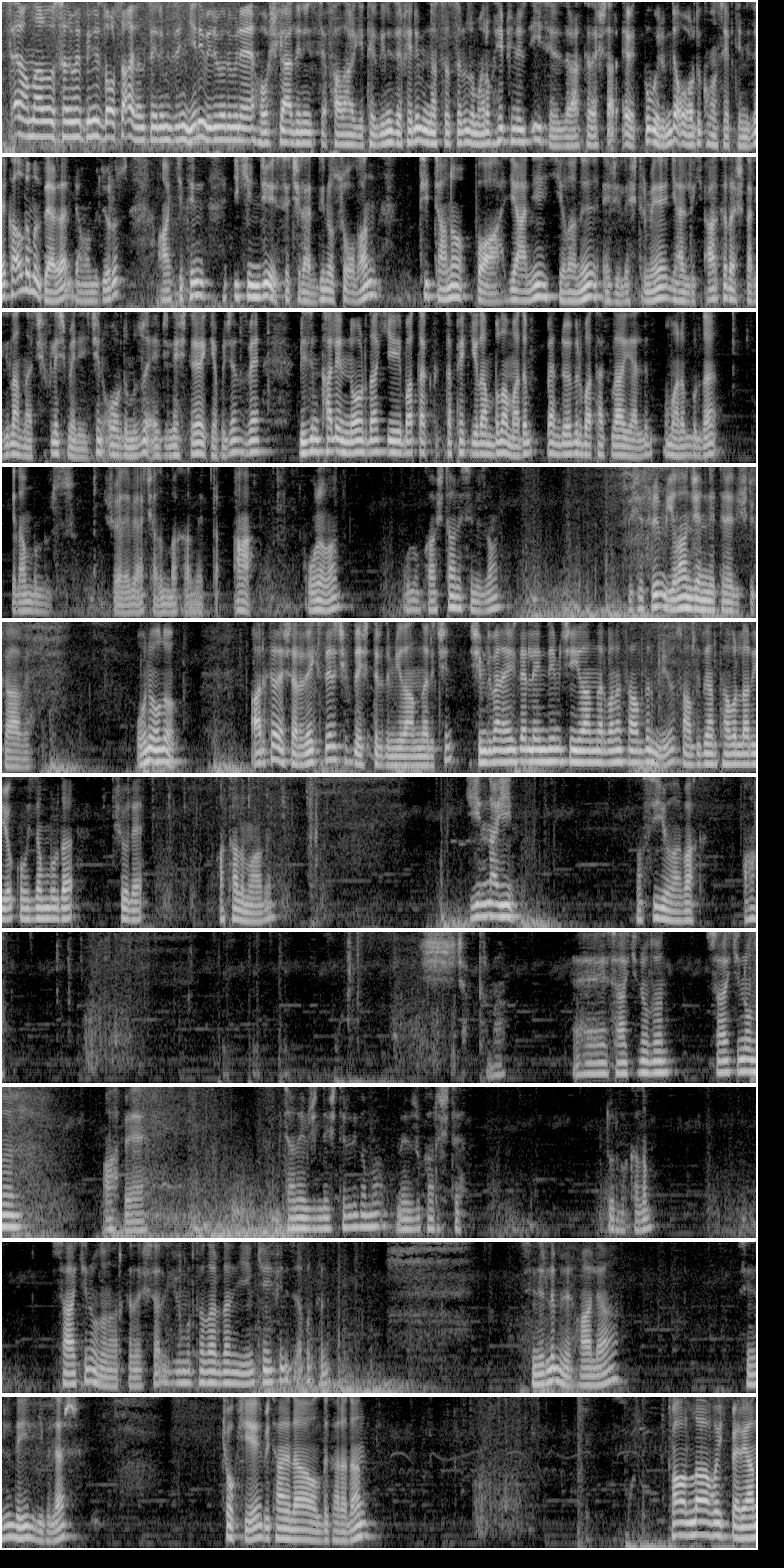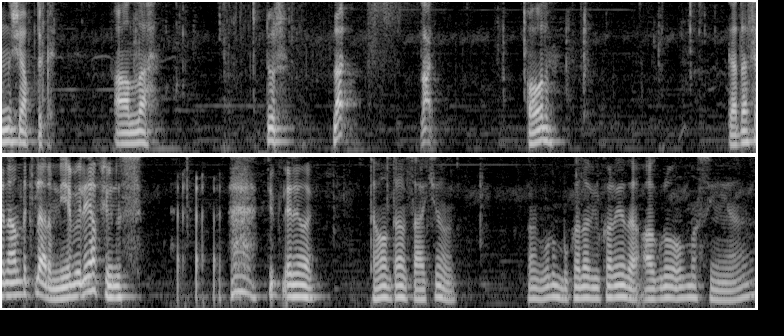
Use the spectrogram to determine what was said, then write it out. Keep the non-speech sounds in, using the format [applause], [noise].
Selamlar dostlarım hepiniz Dost Island serimizin yeni bir bölümüne hoş geldiniz sefalar getirdiniz efendim. Nasılsınız? Umarım hepiniz iyisinizdir arkadaşlar. Evet bu bölümde ordu konseptimize kaldığımız yerden devam ediyoruz. Anketin ikinci seçilen dinosu olan Titanoboa yani yılanı evcilleştirmeye geldik. Arkadaşlar yılanlar çiftleşmediği için ordumuzu evcilleştirerek yapacağız ve bizim kalenin oradaki bataklıkta pek yılan bulamadım. Ben de öbür bataklığa geldim. Umarım burada yılan buluruz. Şöyle bir açalım bakalım etraf. Aha. O ne lan? Oğlum kaç tanesiniz lan? Bir şey söyleyeyim mi? Yılan cennetine düştük abi. O ne oğlum? Arkadaşlar Rex'leri çiftleştirdim yılanlar için. Şimdi ben ejderle için yılanlar bana saldırmıyor. Saldırgan tavırları yok. O yüzden burada şöyle atalım abi. Yiyin la yiyin. Nasıl yiyorlar bak. Aha. Çaktırma. Eee sakin olun. Sakin olun. Ah be. Bir tane evcilleştirdik ama mevzu karıştı. Dur bakalım. Sakin olun arkadaşlar. Yumurtalardan yiyin. Keyfinize bakın. Sinirli mi hala? Sinirli değil gibiler. Çok iyi. Bir tane daha aldık aradan. Allahu Ekber yanlış yaptık. Allah. Dur. Lan. Lan. Oğlum. Gadasını aldıklarım. Niye böyle yapıyorsunuz? [laughs] Tiplere bak. Tamam tamam sakin ol. Lan oğlum bu kadar yukarıya da agro olmasın ya.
